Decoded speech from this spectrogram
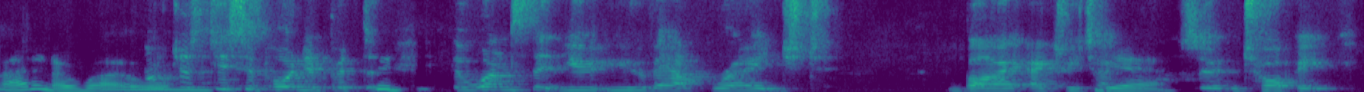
I don't know why. Not just disappointed, but the, the ones that you you have outraged by actually taking yeah. a certain topic.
